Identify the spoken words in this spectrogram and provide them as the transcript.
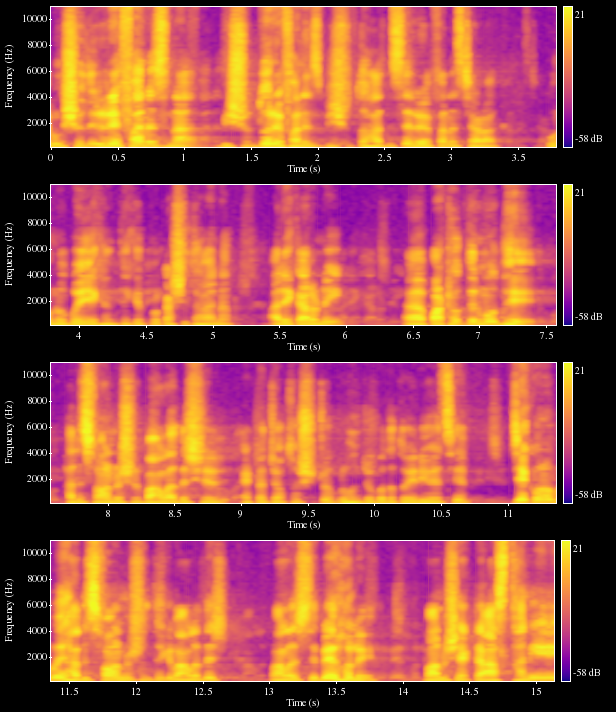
এবং শুধু রেফারেন্স না, বিশুদ্ধ রেফারেন্স বিশুদ্ধ হাদিসের রেফারেন্স ছাড়া কোনো বই এখান থেকে প্রকাশিত হয় না। আর এই কারণেই পাঠকদের মধ্যে হাদিস ফাউন্ডেশন বাংলাদেশের একটা যথেষ্ট গ্রহণযোগ্যতা তৈরি হয়েছে। যে কোনো বই হাদিস ফাউন্ডেশন থেকে বাংলাদেশ, বাংলাদেশে বের হলে মানুষ একটা আস্থা নিয়ে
